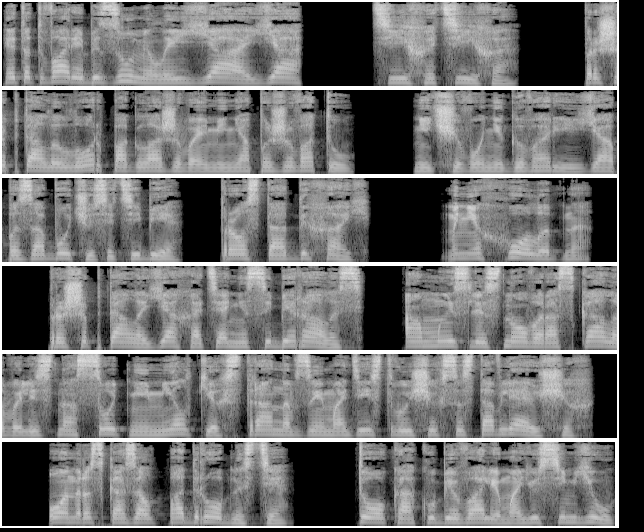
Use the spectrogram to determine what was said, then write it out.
Эта тварь обезумела, и я, я... «Тихо, тихо», — прошептал Элор, поглаживая меня по животу. «Ничего не говори, я позабочусь о тебе. Просто отдыхай». «Мне холодно», — прошептала я, хотя не собиралась а мысли снова раскалывались на сотни мелких, странно взаимодействующих составляющих. Он рассказал подробности. То, как убивали мою семью.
